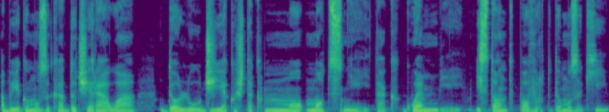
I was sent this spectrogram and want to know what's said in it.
aby jego muzyka docierała do ludzi jakoś tak mo mocniej, tak głębiej. I stąd powrót do muzyki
